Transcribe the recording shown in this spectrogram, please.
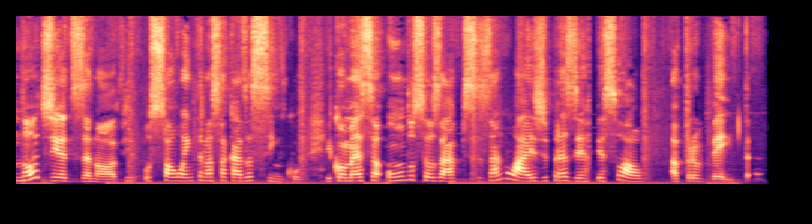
No dia 19, o Sol entra na sua casa 5 e começa um dos seus ápices anuais de prazer pessoal. Aproveita!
